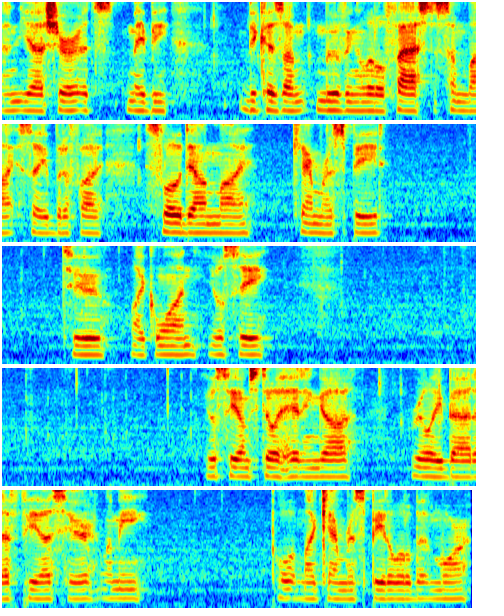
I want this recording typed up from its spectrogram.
And yeah sure it's maybe because I'm moving a little fast some might say but if I slow down my camera speed to like one you'll see. You'll see I'm still hitting uh, really bad FPS here. Let me pull up my camera speed a little bit more.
